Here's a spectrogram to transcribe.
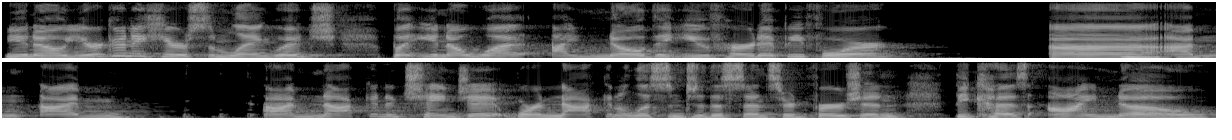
you know, you're going to hear some language, but you know what? I know that you've heard it before uh, mm-hmm. I'm I'm I'm not going to change it. We're not going to listen to the censored version because I know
